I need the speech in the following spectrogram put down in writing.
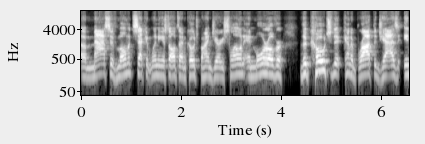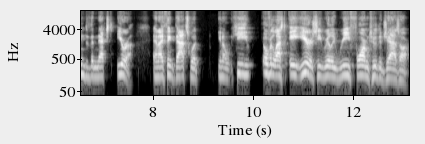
a massive moment. Second winningest all time coach behind Jerry Sloan. And moreover, the coach that kind of brought the Jazz into the next era. And I think that's what, you know, he, over the last eight years, he really reformed who the Jazz are.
